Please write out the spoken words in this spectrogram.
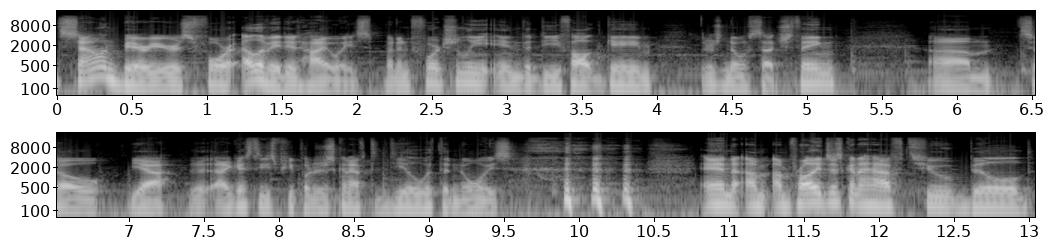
sound barriers for elevated highways. But unfortunately, in the default game, there's no such thing. Um, so yeah, I guess these people are just gonna have to deal with the noise. and I'm, I'm probably just gonna have to build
